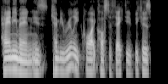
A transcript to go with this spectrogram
handyman is can be really quite cost effective because,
